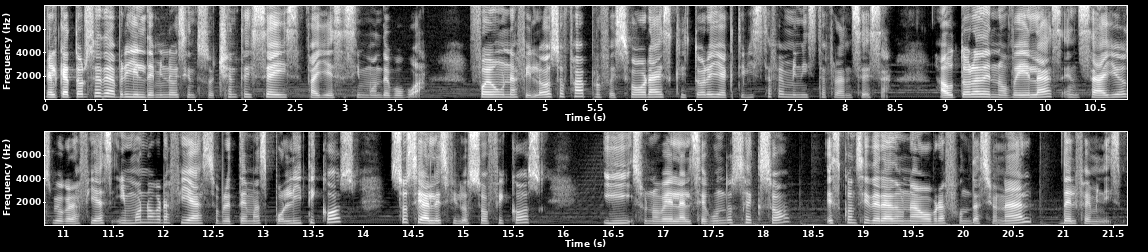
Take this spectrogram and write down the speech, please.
El 14 de abril de 1986 fallece Simone de Beauvoir. Fue una filósofa, profesora, escritora y activista feminista francesa, autora de novelas, ensayos, biografías y monografías sobre temas políticos, sociales, filosóficos, y su novela El segundo sexo es considerada una obra fundacional del feminismo.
